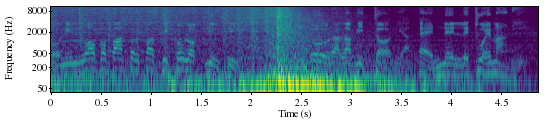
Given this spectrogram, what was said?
Con il nuovo Battle Pass di Call of Duty, ora la vittoria è nelle tue mani.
